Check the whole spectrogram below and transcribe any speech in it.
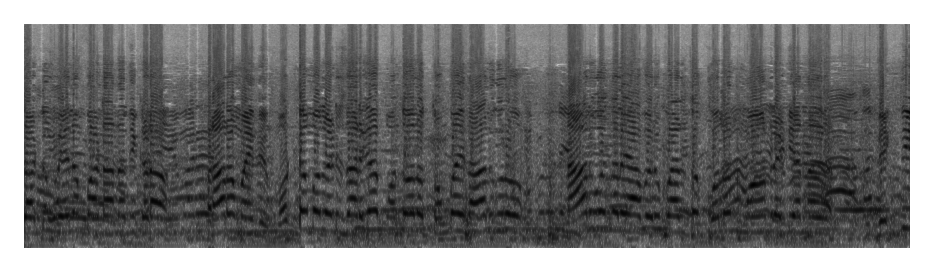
లడ్డు వేలంపాట అన్నది ఇక్కడ ప్రారంభమైంది. మొట్టమొదటిసారిగా పంతొమ్మిది వందల తొంభై నాలుగులో నాలుగు వందల యాభై రూపాయలతో కొలన్ మోహన్ రెడ్డి అన్న వ్యక్తి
